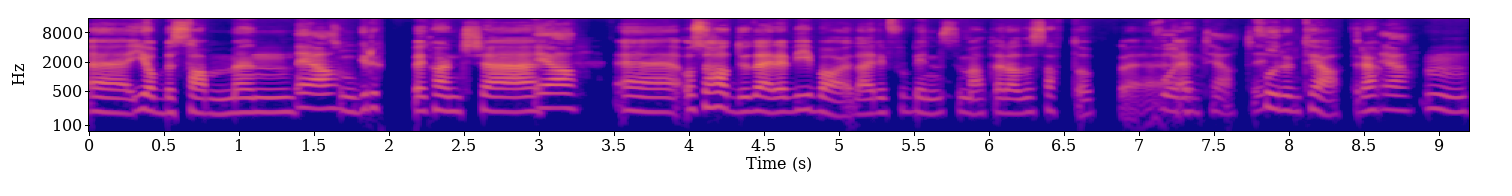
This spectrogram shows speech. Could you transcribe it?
eh, jobbe sammen Ja. som gruppe, kanskje? Ja. Eh, og så hadde jo dere Vi var jo der i forbindelse med at dere hadde satt opp eh, Forumteater. Forumteatret. Ja. Ja. Mm.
